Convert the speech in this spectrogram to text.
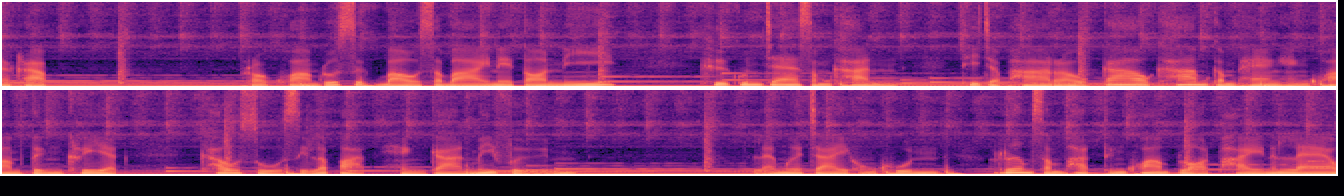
นะครับ เพราะความรู้สึกเบาสบายในตอนนี้ คือกุญแจสำคัญที่จะพาเราก้าวข้ามกำแพงแห่งความตึงเครียด เข้าสู่ศิลปะแห่งการไม่ฝืน และเมื่อใจของคุณ เริ่มสัมผัสถึงความปลอดภัยนั้นแล้ว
